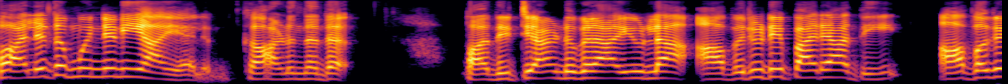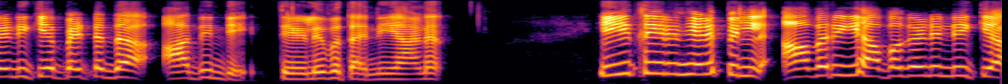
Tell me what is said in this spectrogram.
വലതു മുന്നണിയായാലും കാണുന്നത്. പതിറ്റാണ്ടുകളായുള്ള അവരുടെ പരാതി അവഗണിക്കപ്പെട്ടത് അതിന്റെ തെളിവ് തന്നെയാണ്. ഈ തിരഞ്ഞെടുപ്പിൽ അവർ ഈ അവഗണനയ്ക്ക്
